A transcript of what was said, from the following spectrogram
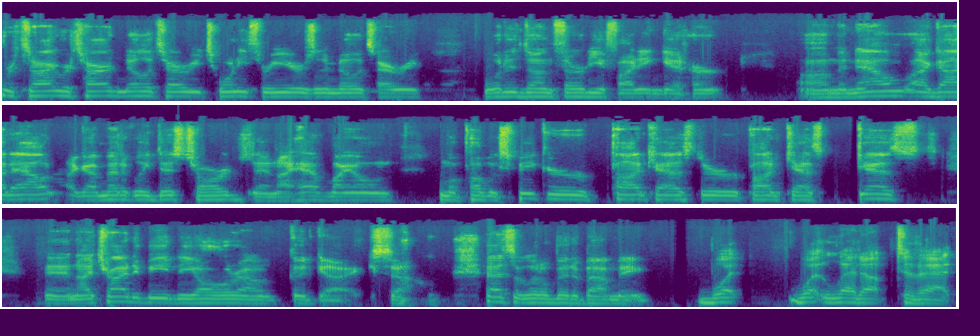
retired retired military, twenty three years in the military would have done 30 if I didn't get hurt. Um, and now I got out, I got medically discharged, and I have my own. I'm a public speaker, podcaster, podcast guest, and I try to be the all around good guy. So that's a little bit about me. What what led up to that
